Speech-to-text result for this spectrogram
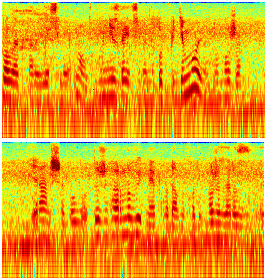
колектор, якщо, ну, мені здається, він тут піді мною, але може і раніше було. Дуже гарно видно, як вода виходить. Може зараз е,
